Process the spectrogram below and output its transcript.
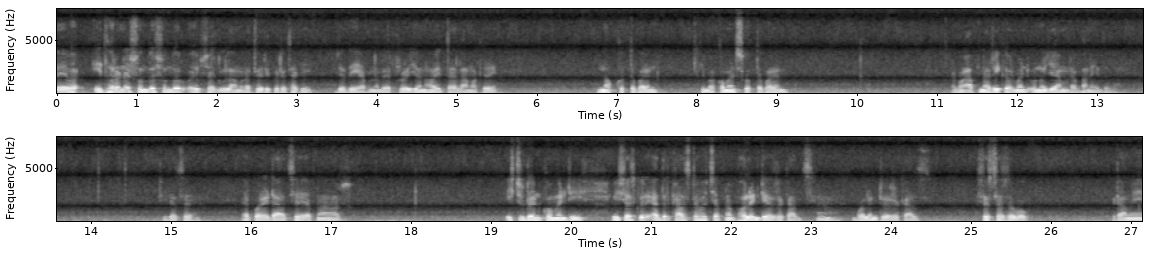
তো এই ধরনের সুন্দর সুন্দর ওয়েবসাইটগুলো আমরা তৈরি করে থাকি। যদি আপনাদের প্রয়োজন হয়, তাহলে আমাকে নক করতে পারেন কিংবা কমেন্টস করতে পারেন। এবং আপনার রিকোয়ারমেন্ট অনুযায়ী আমরা বানিয়ে দেব। ঠিক আছে? এরপর এটা আছে আপনার স্টুডেন্ট কমিউনিটি বিশেষ করে এদের কাজটা হচ্ছে আপনার ভলেন্টিয়ারের কাজ হ্যাঁ? ভলেন্টিয়ারের কাজ, স্বেচ্ছাসেবক। এটা আমি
